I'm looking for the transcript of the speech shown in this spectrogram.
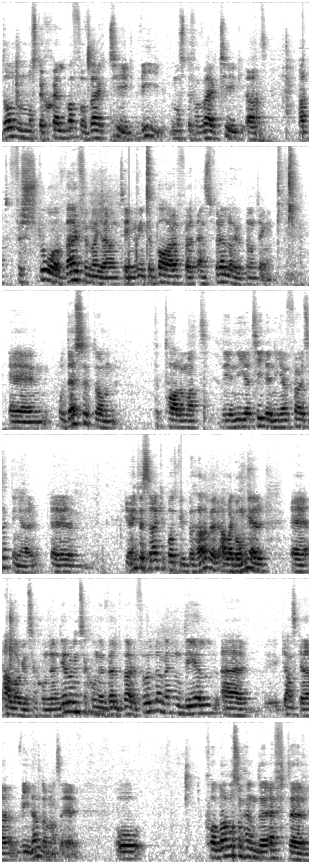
De måste själva få verktyg, vi måste få verktyg att, att förstå varför man gör någonting och inte bara för att ens föräldrar har gjort någonting. Eh, och dessutom, på tal om att det är nya tider, nya förutsättningar. Eh, jag är inte säker på att vi behöver alla gånger eh, alla organisationer. En del organisationer är väldigt värdefulla men en del är ganska vidande om man säger. Och kolla vad som hände efter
